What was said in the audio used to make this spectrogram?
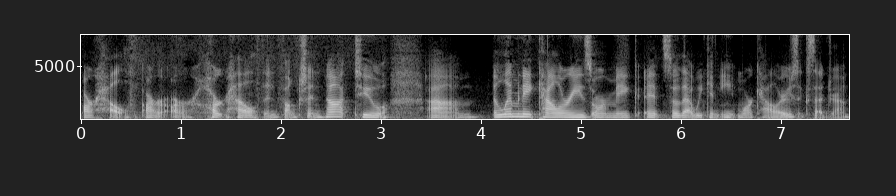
our health, our, our heart health and function, not to um, eliminate calories or make it so that we can eat more calories, etc.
